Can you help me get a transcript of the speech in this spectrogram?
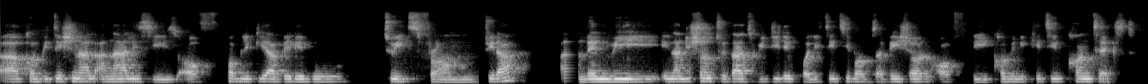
uh, computational analysis of publicly available tweets from Twitter. And then we, in addition to that, we did a qualitative observation of the communicative context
